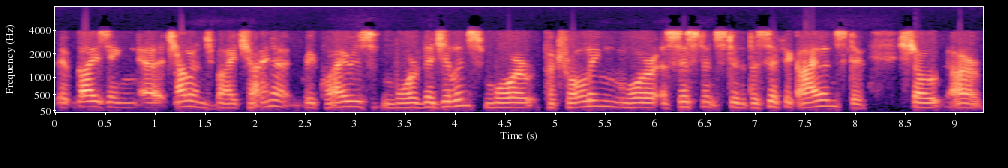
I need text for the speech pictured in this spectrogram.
the rising uh, challenge by China requires more vigilance, more patrolling, more assistance to the Pacific Islands to show our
